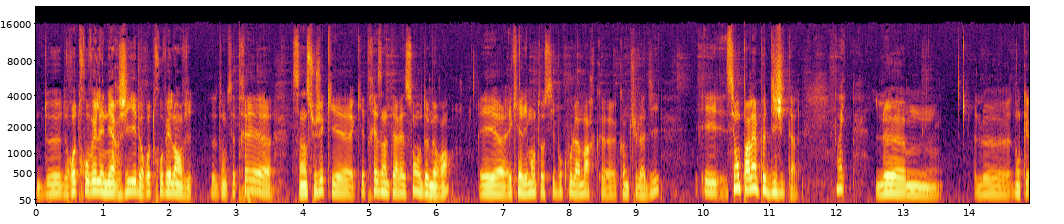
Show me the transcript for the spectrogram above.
de, de, retrouver l'énergie, de retrouver l'envie. Donc c'est très, c'est un sujet qui est, qui est très intéressant au demeurant et, et qui alimente aussi beaucoup la marque, comme tu l'as dit. Et si on parlait un peu de digital. Oui. Le, le, donc,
